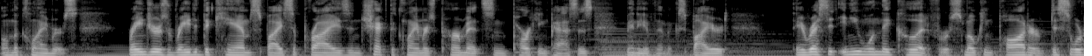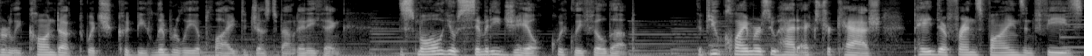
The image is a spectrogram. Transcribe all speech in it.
on the climbers. Rangers raided the camps by surprise and checked the climbers' permits and parking passes, many of them expired. They arrested anyone they could for smoking pot or disorderly conduct, which could be liberally applied to just about anything. The small Yosemite jail quickly filled up. The few climbers who had extra cash paid their friends fines and fees,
